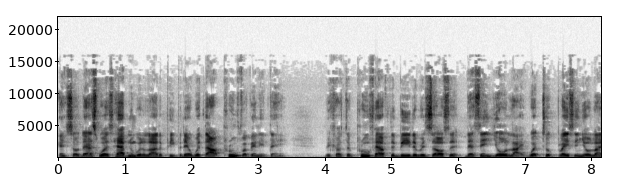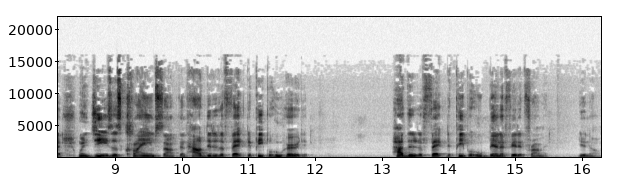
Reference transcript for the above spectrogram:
and so that's what's happening with a lot of people. They're without proof of anything because the proof have to be the results that's in your life what took place in your life when jesus claimed something how did it affect the people who heard it how did it affect the people who benefited from it? You know,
